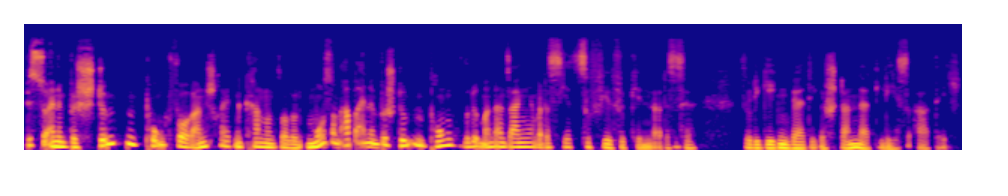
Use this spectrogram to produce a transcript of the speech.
bis zu einem bestimmten Punkt voranschreiten kann und soll und muss. Und ab einem bestimmten Punkt würde man dann sagen, ja, aber das ist jetzt zu viel für Kinder. Das ist ja so die gegenwärtige Standardlesart, die ich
